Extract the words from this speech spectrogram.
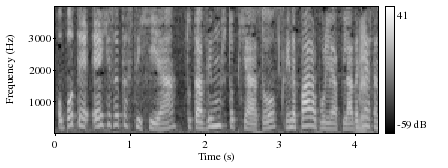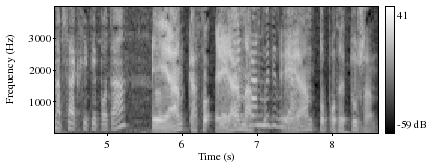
οπότε έχει αυτά τα στοιχεία, του τα δίνουν στο πιάτο. Είναι πάρα πολύ απλά. Δεν ναι. χρειάζεται να ψάξει τίποτα. Εάν, καθο... εάν, εάν τοποθετούσαν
